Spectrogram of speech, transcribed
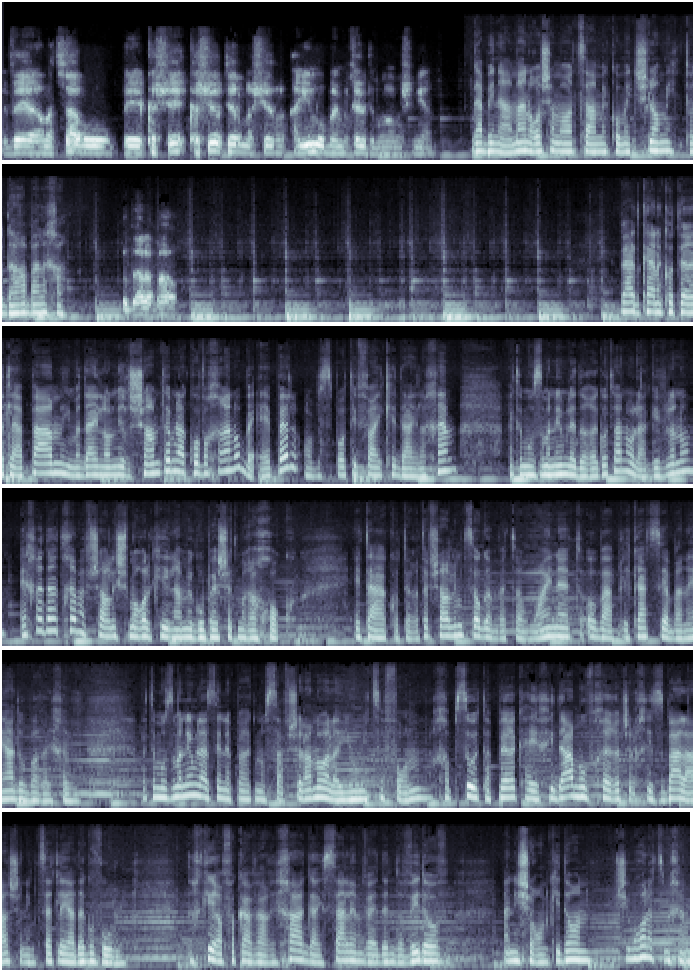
והמצב הוא קשה, קשה יותר מאשר היינו במלחמת לבנון השנייה. גבי נעמן, ראש המועצה המקומית שלומי, תודה רבה לך. תודה רבה. ועד כאן הכותרת להפעם, אם עדיין לא נרשמתם לעקוב אחרינו באפל או בספוטיפיי כדאי לכם. אתם מוזמנים לדרג אותנו, להגיב לנו. איך לדעתכם אפשר לשמור על קהילה מגובשת מרחוק? את הכותרת אפשר למצוא גם באתר ynet או באפליקציה, בנייד וברכב. אתם מוזמנים להאזין לפרק נוסף שלנו על האיום מצפון. חפשו את הפרק היחידה המובחרת של חיזבאללה שנמצאת ליד הגבול. תחקיר הפקה ועריכה, גיא סלם ועדן דוידוב. אני שרון קידון, שמרו על עצמכם.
